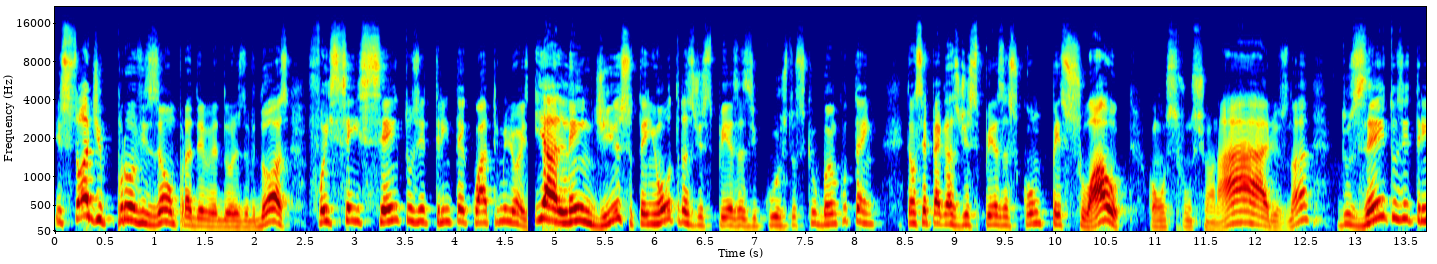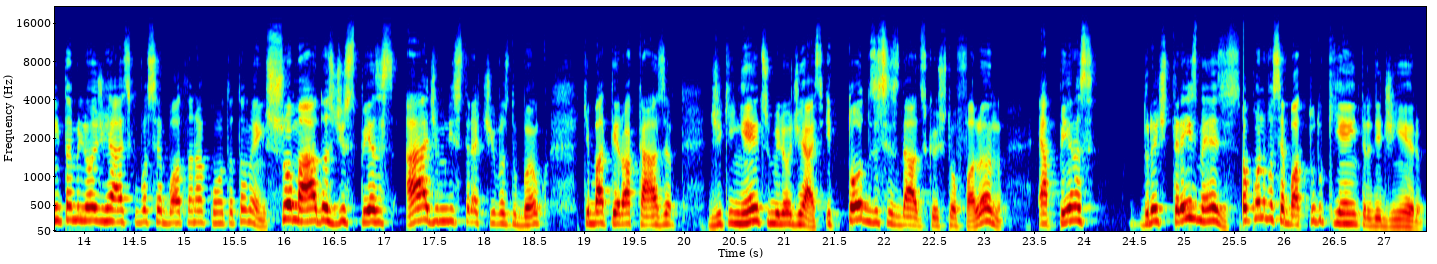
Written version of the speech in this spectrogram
e só de provisão para devedores duvidosos foi 634 milhões. E além disso, tem outras despesas e custos que o banco tem. Então você pega as despesas com pessoal, com os funcionários, né? 230 milhões de reais que você bota na conta também, somado às despesas administrativas do banco que bateram a casa de 500 milhões de reais. E todos esses dados que eu estou falando é apenas durante três meses. Então, quando você bota tudo que entra de dinheiro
